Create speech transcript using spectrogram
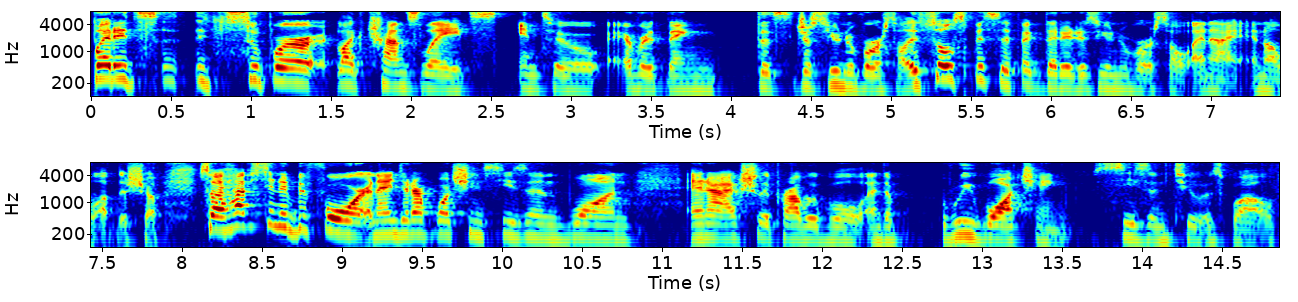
but it's it's super like translates into everything that's just universal. It's so specific that it is universal, and I and I love the show. So I have seen it before, and I ended up watching season one, and I actually probably will end up rewatching season two as well.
